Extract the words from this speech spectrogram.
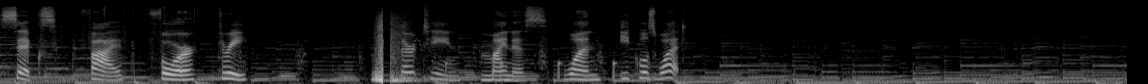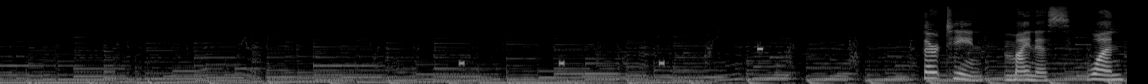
6, 5, 4, 3. 13 minus 1 equals what? Thirteen minus one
